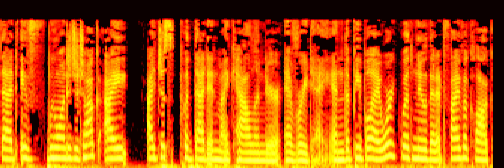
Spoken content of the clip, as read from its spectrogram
that if we wanted to talk, I, I just put that in my calendar every day. And the people I worked with knew that at five o'clock,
